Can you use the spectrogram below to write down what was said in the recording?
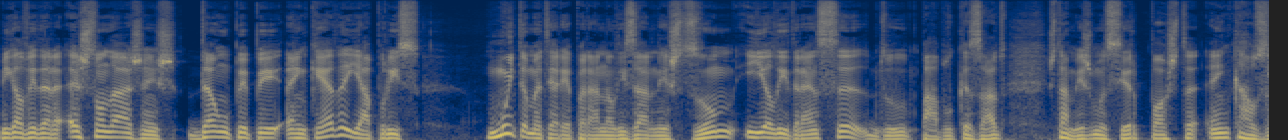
Miguel Videira, as sondagens dão o PP em queda e há por isso Muita matéria para analisar neste Zoom e a liderança do Pablo Casado está mesmo a ser posta em causa.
